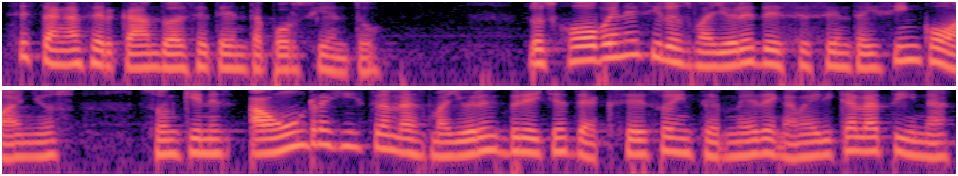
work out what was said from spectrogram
se están acercando al 70%. Los jóvenes y los mayores de 65 años son quienes aún registran las mayores brechas de acceso a Internet en América Latina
